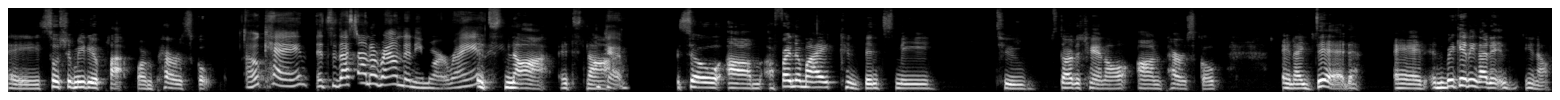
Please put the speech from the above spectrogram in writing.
a social media platform, Periscope. Okay. It's that's not around anymore, right? It's not. It's not. okay. So, um, a friend of mine convinced me to start a channel on Periscope, and I did. And in the beginning, I didn't, you know,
